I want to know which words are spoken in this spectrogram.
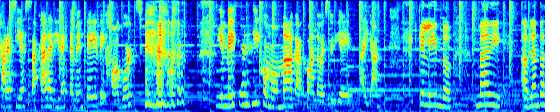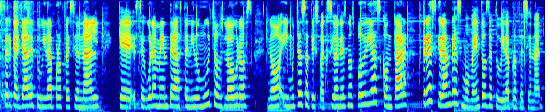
parecía sacada directamente de Hogwarts. y me sentí como maga cuando estudié allá. Qué lindo. Madi, hablando acerca ya de tu vida profesional, que seguramente has tenido muchos logros, ¿no? Y muchas satisfacciones. ¿Nos podrías contar tres grandes momentos de tu vida profesional?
